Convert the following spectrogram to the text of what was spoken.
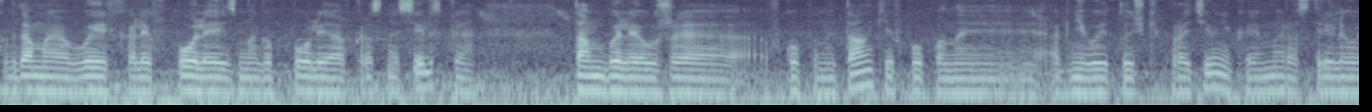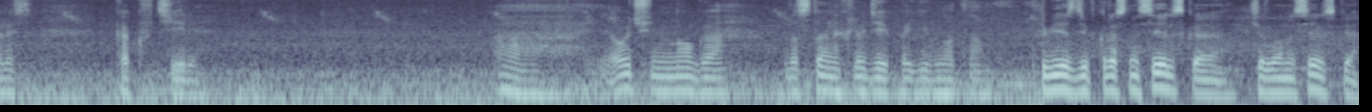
Когда мы выехали в поле из многополя в Красносельское, там были уже вкопаны танки, вкопаны огневые точки противника, и мы расстреливались как в тире. И очень много достойных людей погибло там. При въезде в Красносельское, Червоносельское,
